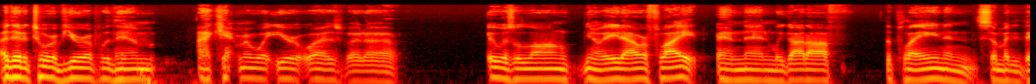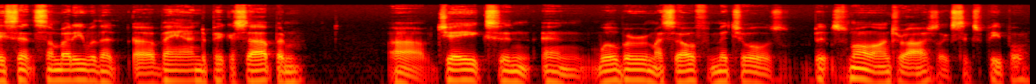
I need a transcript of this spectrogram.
I did a tour of Europe with him. I can't remember what year it was, but uh, it was a long, you know, eight-hour flight, and then we got off the plane, and somebody they sent somebody with a, a van to pick us up, and uh, Jacques and and Wilber, and myself, and Mitchell, was a bit small entourage, like six people.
